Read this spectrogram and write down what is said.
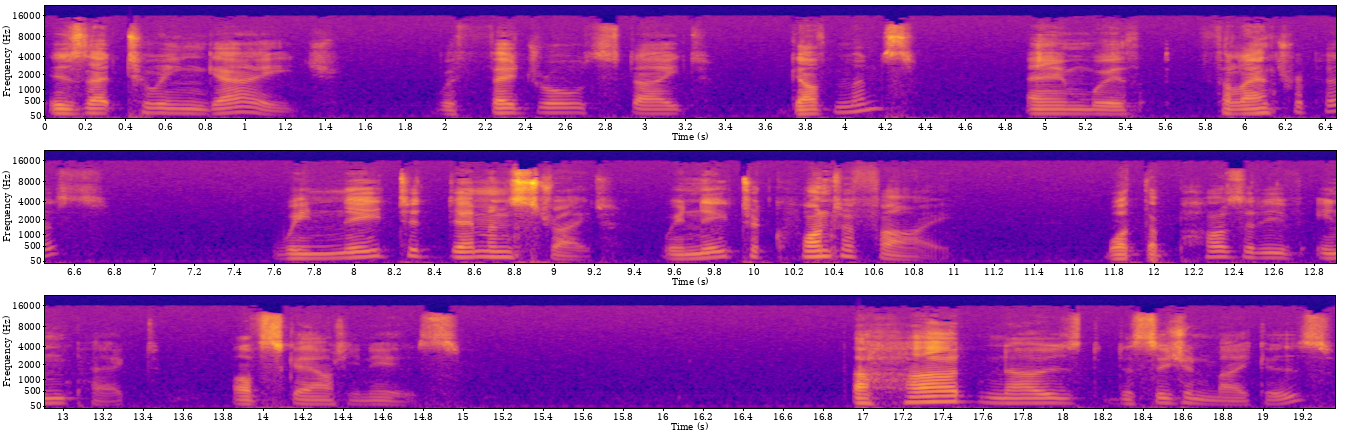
is that to engage with federal, state governments and with philanthropists, we need to demonstrate, we need to quantify what the positive impact of scouting is. The hard nosed decision makers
